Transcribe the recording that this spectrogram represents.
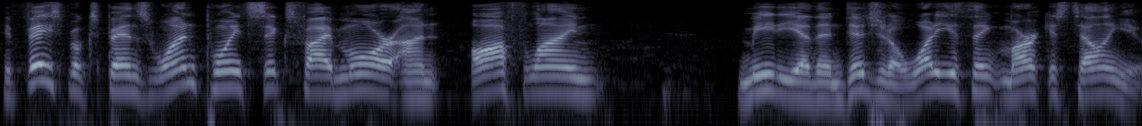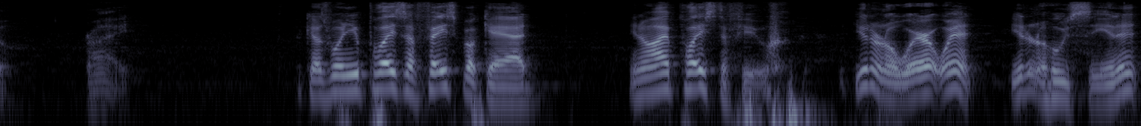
If Facebook spends 1.65 more on offline media than digital. What do you think Mark is telling you? Right. Because when you place a Facebook ad, you know, I placed a few. You don't know where it went. You don't know who's seeing it.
